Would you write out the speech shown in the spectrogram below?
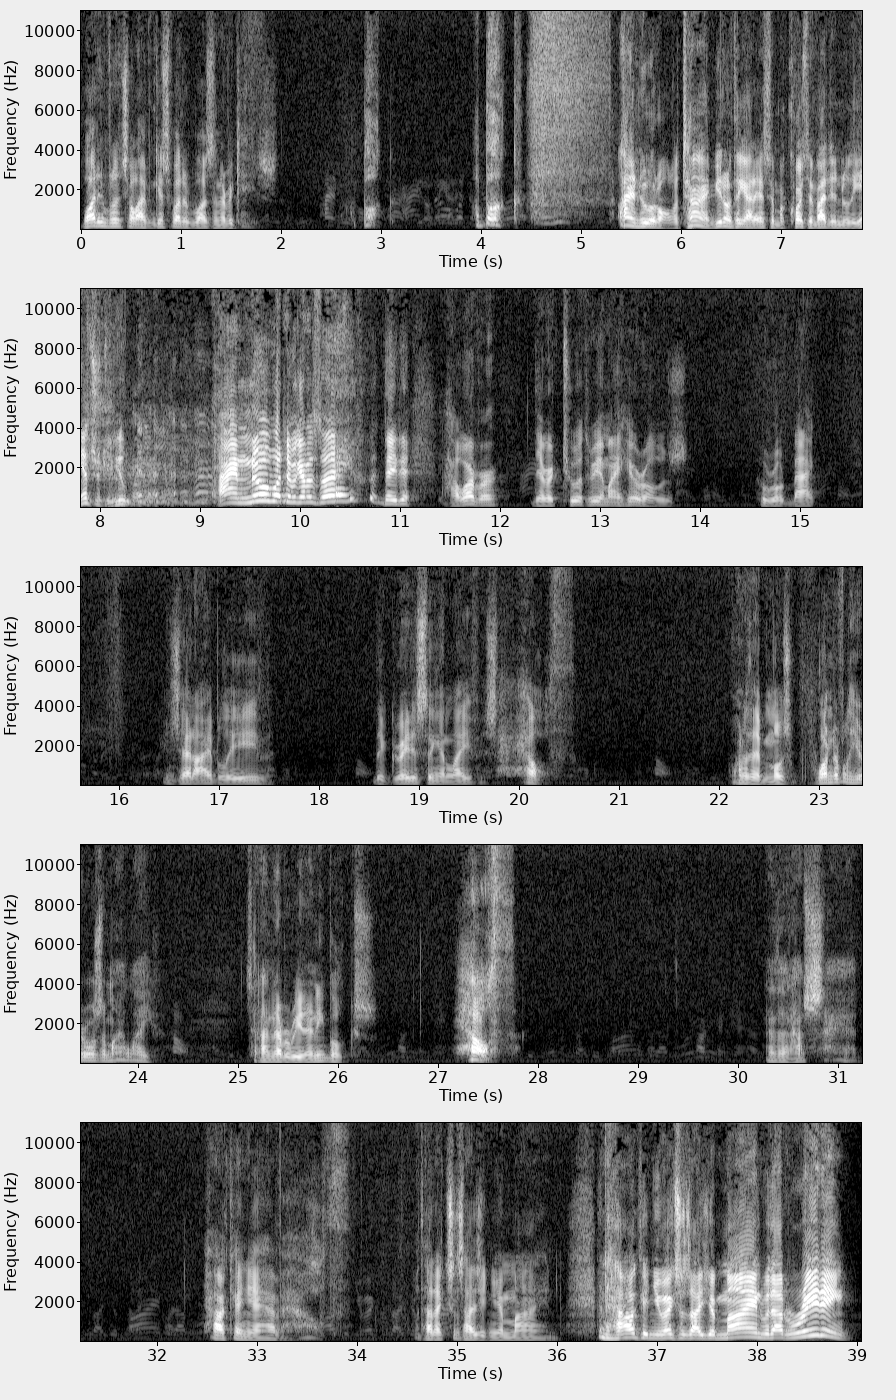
what influenced your life, and guess what it was in every case? A book. A book. I knew it all the time. You don't think I'd ask them a question if I didn't know the answer to you. I knew what they were going to say. They did. However, there were two or three of my heroes who wrote back and said, I believe the greatest thing in life is health. One of the most wonderful heroes of my life said, I never read any books. Health. I thought, how sad. How can you have health without exercising your mind? And how can you exercise your mind without reading?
